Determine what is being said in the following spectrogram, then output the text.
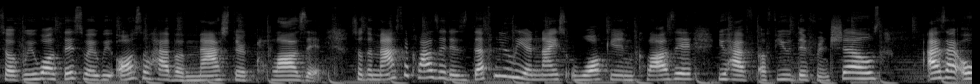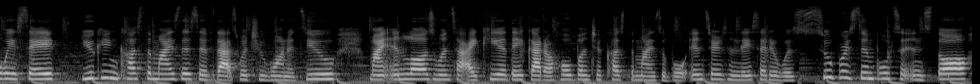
So if we walk this way, we also have a master closet. So the master closet is definitely a nice walk-in closet. You have a few different shelves. As I always say, you can customize this if that's what you wanna do. My in-laws went to Ikea, they got a whole bunch of customizable inserts and they said it was super simple to install.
